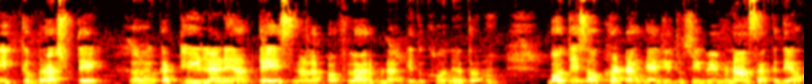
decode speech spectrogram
ਇੱਕ ਬ੍ਰਸ਼ ਤੇ ਇਕੱਠੇ ਹੀ ਲੈਣੇ ਆ ਤੇ ਇਸ ਨਾਲ ਆਪਾਂ ਫਲਾਰ ਬਣਾ ਕੇ ਦਿਖਾਉਂਦੇ ਆ ਤੁਹਾਨੂੰ। ਬਹੁਤ ਹੀ ਸੌਖਾ ਢੰਗ ਹੈ ਜੀ, ਤੁਸੀਂ ਵੀ ਬਣਾ ਸਕਦੇ ਹੋ।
